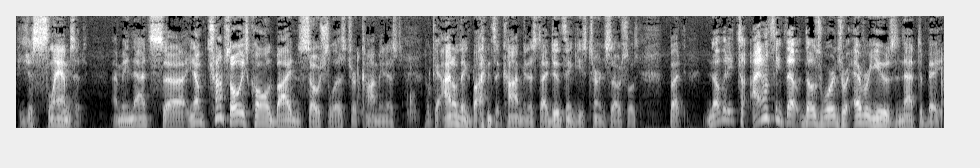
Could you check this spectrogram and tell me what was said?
He just slams it. I mean, that's uh, you know, Trump's always called Biden socialist or communist. Okay, I don't think Biden's a communist. I do think he's turned socialist, but nobody. T- I don't think that those words were ever used in that debate.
